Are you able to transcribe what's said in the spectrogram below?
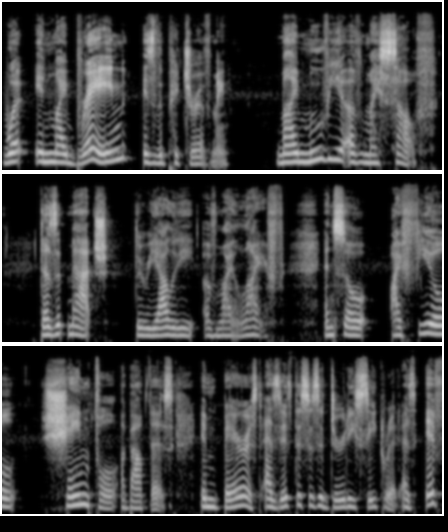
what in my brain is the picture of me. My movie of myself doesn't match the reality of my life. And so I feel shameful about this, embarrassed, as if this is a dirty secret, as if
